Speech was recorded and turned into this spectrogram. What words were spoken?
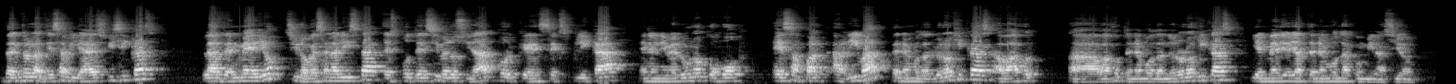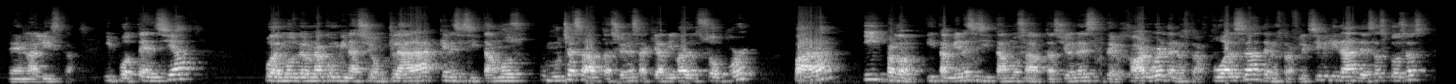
dentro de las 10 habilidades físicas, las de en medio, si lo ves en la lista, es potencia y velocidad porque se explica en el nivel 1 como esa parte arriba tenemos las biológicas, abajo, abajo tenemos las neurológicas y en medio ya tenemos la combinación en la lista. Y potencia, podemos ver una combinación clara que necesitamos muchas adaptaciones aquí arriba del software para y, perdón, y también necesitamos adaptaciones del hardware, de nuestra fuerza, de nuestra flexibilidad, de esas cosas,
